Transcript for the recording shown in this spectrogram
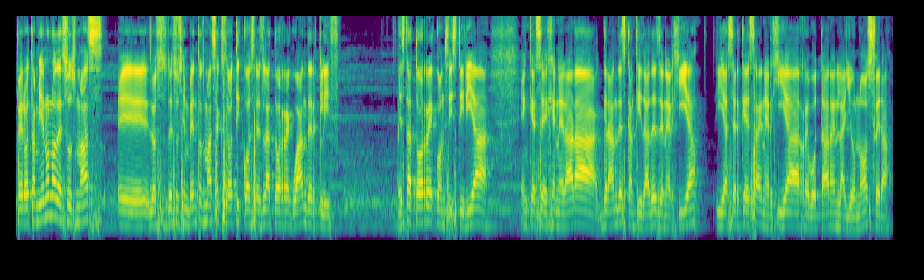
Pero también uno de sus más eh, de sus inventos más exóticos es la torre Wandercliff. Esta torre consistiría en que se generara grandes cantidades de energía y hacer que esa energía rebotara en la ionosfera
